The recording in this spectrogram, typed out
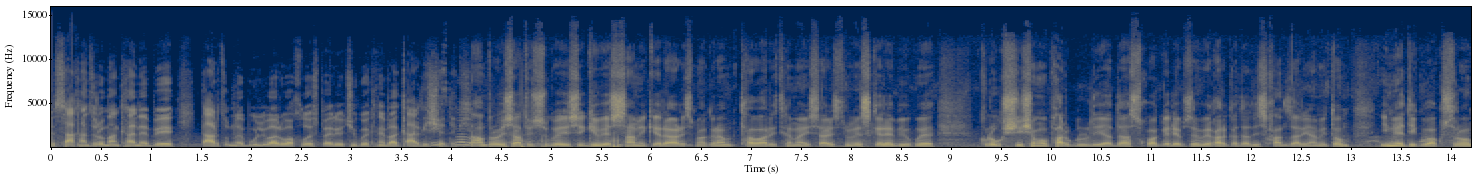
სახანძრო მანქანები, დარწმუნებული ვარ, უახლოეს პერიოდში გვექნება კარგი შედეგი. ამ დროისათვის უკვე ის იგივე სამი კერა არის, მაგრამ თავარი თემა ის არის, რომ ეს კერები უკვე კრუგში შემოფარგლულია და სხვა კერებზე ვეღარ გადადის ხანძარი, ამიტომ იმედი გვაქვს, რომ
